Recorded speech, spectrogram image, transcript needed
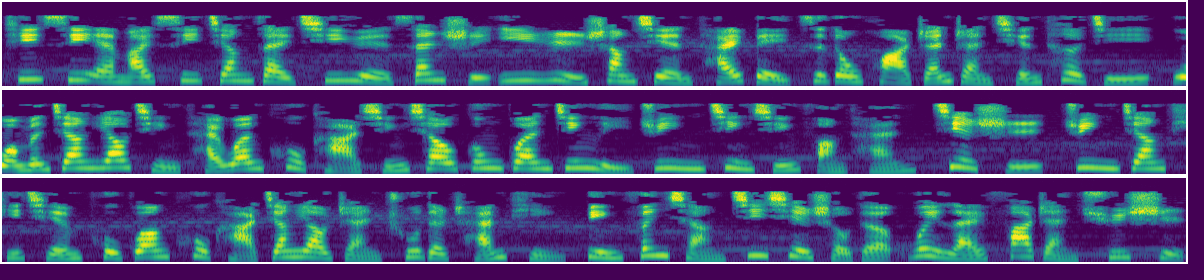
，TCMIC 将在七月三十一日上线台北自动化展展前特辑。我们将邀请台湾库卡行销公关经理君进行访谈，届时君将提前曝光库卡将要展出的产品，并分享机械手的未来发展趋势。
